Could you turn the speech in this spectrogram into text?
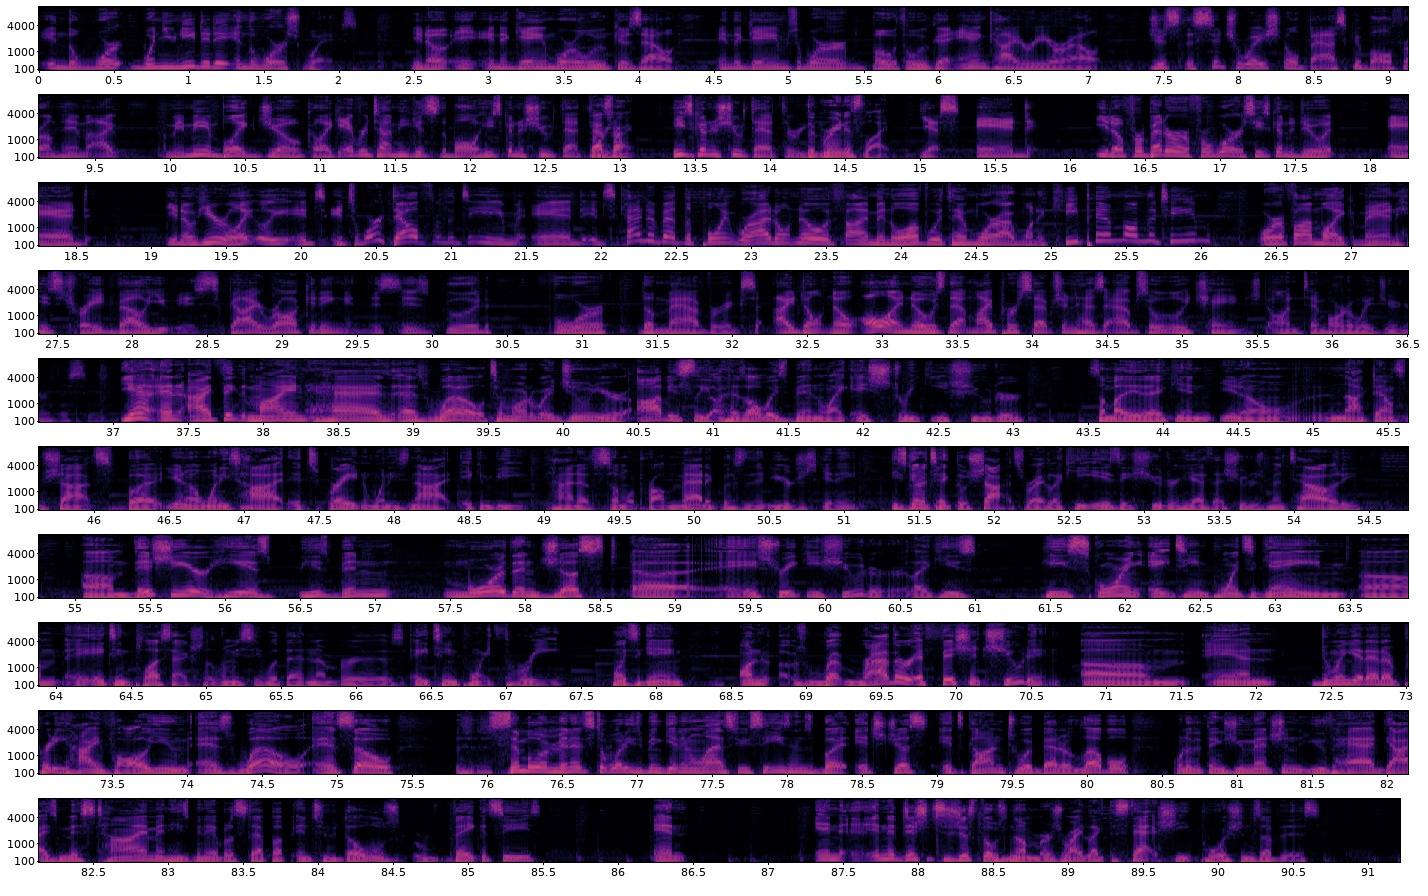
in the wor- when you needed it in the worst ways. You know, in, in a game where Luka's out, in the games where both Luca and Kyrie are out, just the situational basketball from him. I, I mean, me and Blake joke like every time he gets the ball, he's going to shoot that. Three. That's right. He's going to shoot that three. The greenest light. Yes, and you know, for better or for worse, he's going to do it. And you know, here lately, it's it's worked out for the team, and it's kind of at the point where I don't know if I'm in love with him, where I want to keep him on the team, or if I'm like, man, his trade value is skyrocketing, and this is good for the Mavericks. I don't know. All I know is that my perception has absolutely changed on Tim Hardaway Jr. this season. Yeah, and I think mine has as well. Tim Hardaway Jr. obviously has always been like a streaky shooter, somebody that can, you know, knock down some shots. But, you know, when he's hot, it's great. And when he's not, it can be kind of somewhat problematic because you're just getting, he's going to take those shots, right? Like he is a shooter, he has that shooter's mentality. Um, this year, he has he's been more than just uh, a streaky shooter. Like he's, He's scoring 18 points a game, um, 18 plus actually. Let me see what that number is. 18.3 points a game on rather efficient shooting, um, and doing it at a pretty high volume as well. And so, similar minutes to what he's been getting the last few seasons, but it's just it's gone to a better level. One of the things you mentioned, you've had guys miss time, and he's been able to step up into those vacancies. And in in addition to just those numbers, right, like the stat sheet portions of this,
